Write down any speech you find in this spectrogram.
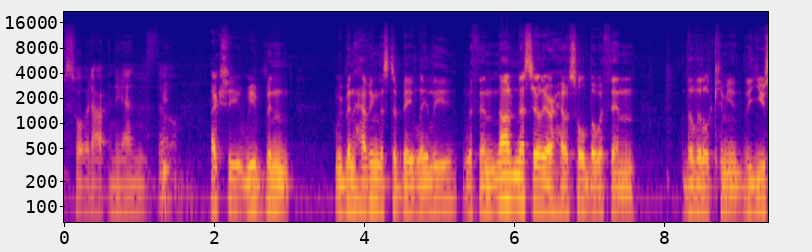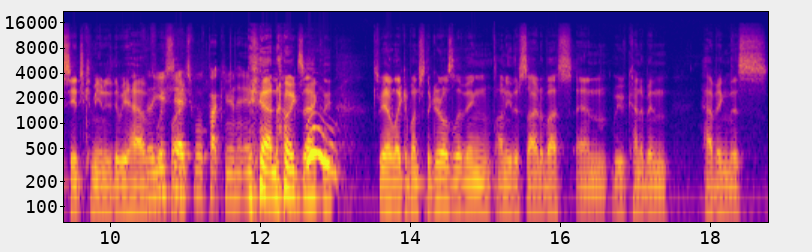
sorted out in the end. They'll, Actually, we've been we've been having this debate lately within not necessarily our household, but within the little community, the UCH community that we have. the UCH Wolfpack community. Yeah, no, exactly. So we have like a bunch of the girls living on either side of us, and we've kind of been having this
